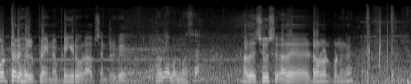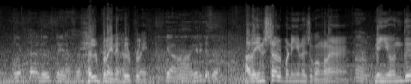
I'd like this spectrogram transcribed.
ஓட்டர் ஹெல்ப்லைன் அப்படிங்கிற ஒரு ஆப்ஷன் இருக்குது டவுன்லோட் பண்ணுமா சார் அதை சூஸ் அதை டவுன்லோட் பண்ணுங்கள் ஹெல்ப்லைன் ஹெல்ப்லைன் யா ஆ இருக்குது சார் அதை இன்ஸ்டால் பண்ணீங்கன்னு வச்சுக்கோங்களேன். நீங்கள் வந்து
